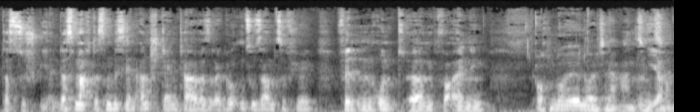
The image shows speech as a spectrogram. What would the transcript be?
das zu spielen. Das macht es ein bisschen anstrengend, teilweise da Gruppen zusammenzuführen finden und ähm, vor allen Dingen, Auch neue Leute heranzuziehen. ja.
